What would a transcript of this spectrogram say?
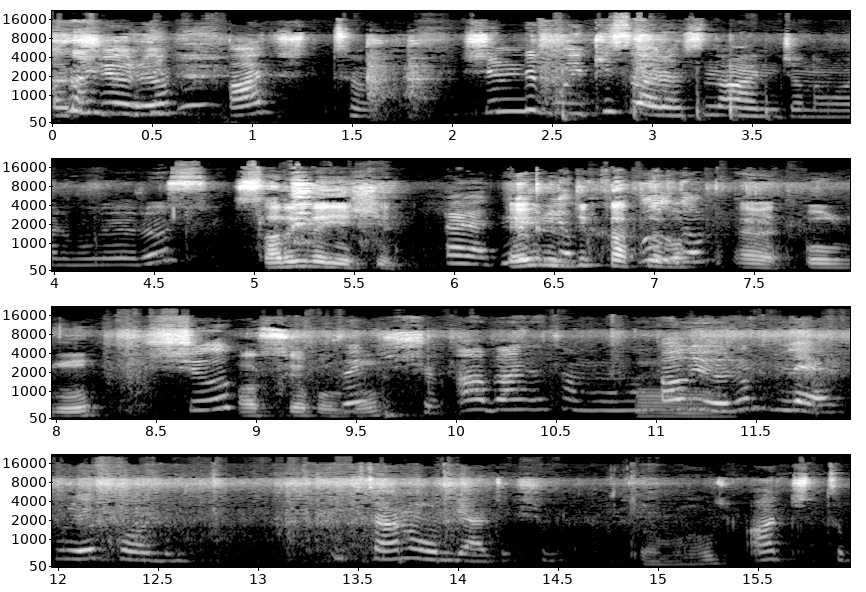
Açıyorum. Açtım. Şimdi bu ikisi arasında aynı canavarı buluyoruz. Sarıyla yeşil. Evet. lük Eylül lük. dikkatli Buldum. bak. Evet buldu. Şu Asya buldu. ve şu. Aa ben de tam onu alıyorum. L. Buraya koydum. İki tane 10 gelecek şimdi. Tamam. Açtım.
